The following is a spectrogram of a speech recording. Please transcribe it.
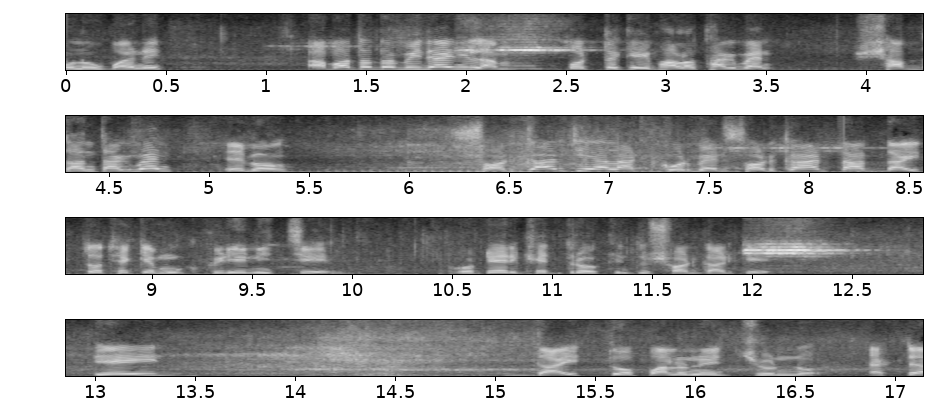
কোনো উপায় নেই। আপাতত বিদায় নিলাম। প্রত্যেকেই ভালো থাকবেন, সাবধান থাকবেন এবং সরকারকে অ্যালার্ট করবেন। সরকার তার দায়িত্ব থেকে মুখ ফিরিয়ে নিচ্ছে। ভোটের ক্ষেত্রেও কিন্তু সরকারকে এই দায়িত্ব পালনের জন্য একটা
